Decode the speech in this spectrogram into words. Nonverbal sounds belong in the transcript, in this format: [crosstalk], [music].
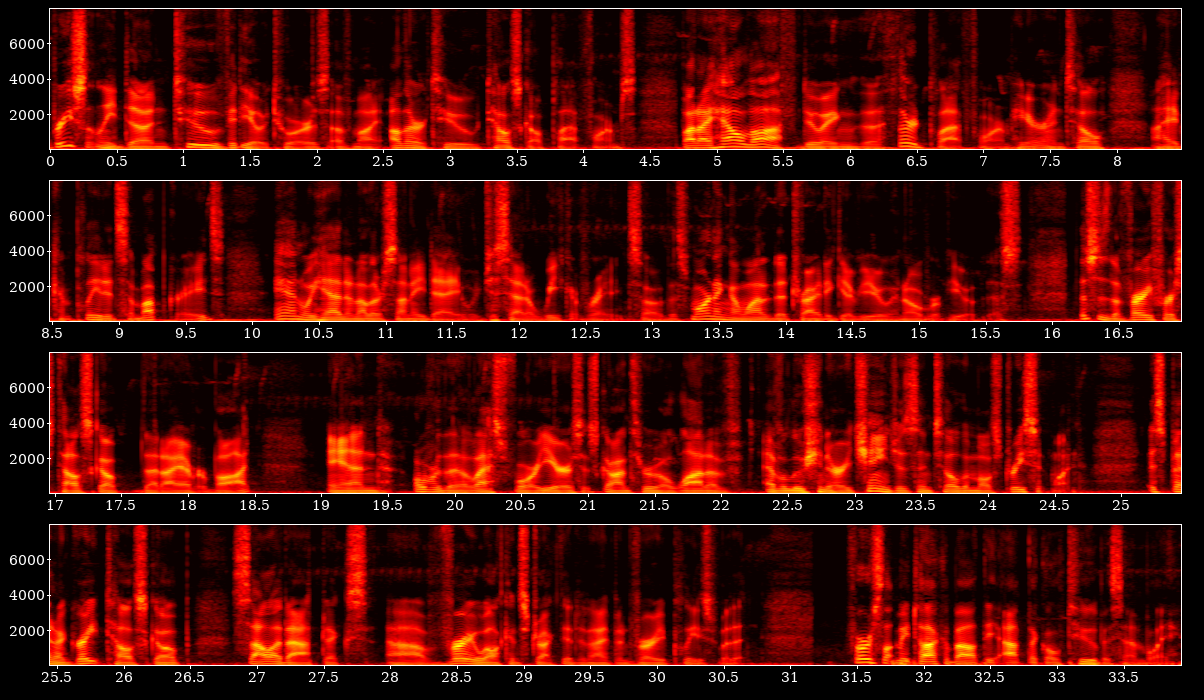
I've recently done two video tours of my other two telescope platforms, but I held off doing the third platform here until I had completed some upgrades and we had another sunny day. We just had a week of rain. So this morning I wanted to try to give you an overview of this. This is the very first telescope that I ever bought. And over the last four years, it's gone through a lot of evolutionary changes until the most recent one. It's been a great telescope, solid optics, uh, very well constructed, and I've been very pleased with it. First, let me talk about the optical tube assembly.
